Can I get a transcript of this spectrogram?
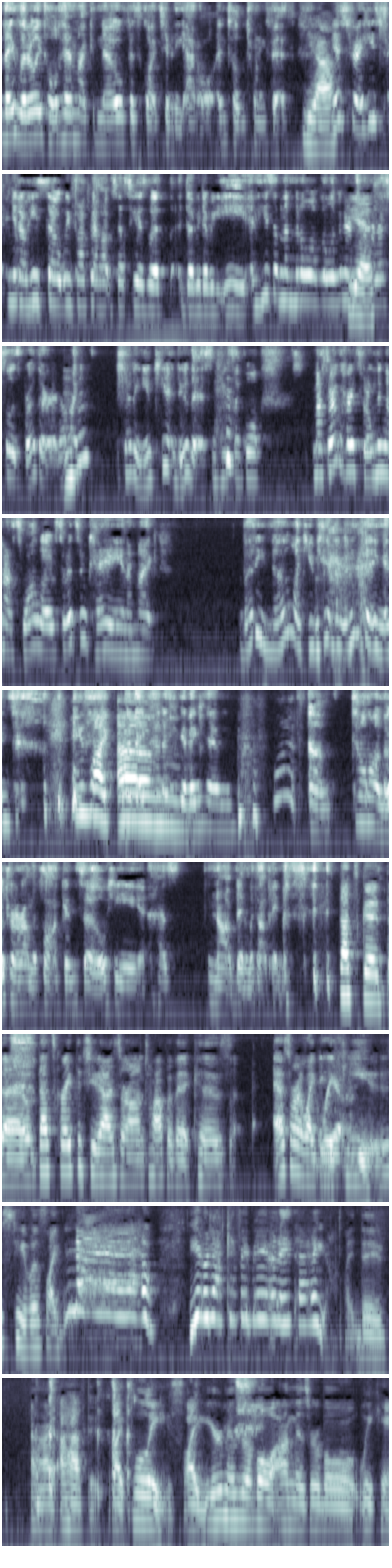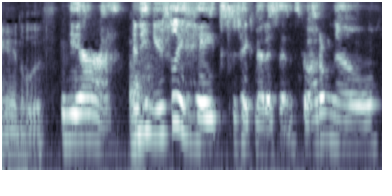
They literally told him like no physical activity at all until the 25th. Yeah. Yesterday, he's you know he's so we've talked about how obsessed he is with WWE, and he's in the middle of the living room trying to wrestle his brother, and I'm like, Mhm. Chevy, you can't do this. And he's like, well, my throat hurts, but only when I swallow, so it's okay. And I'm like, buddy, no, like you can't do anything. And so, He's like, but they kind of um, giving him what? um, Tylenol and Motrin around the clock, and so he has not been without pain meds. That's good though. That's great that you guys are on top of it because Ezra like Yeah. refused. He was like, "No, you're not giving me anything." I'm like, dude, I, I have to. Like, please. Like, you're miserable. I'm miserable. We can't handle this. yeah, and he usually hates to take medicine, so I don't know.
